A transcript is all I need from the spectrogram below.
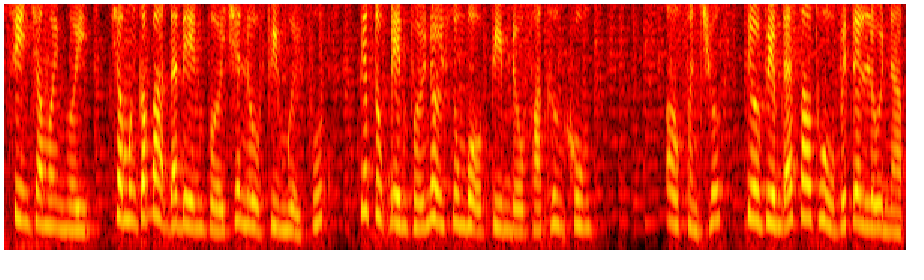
Xin chào mọi người, chào mừng các bạn đã đến với channel phim 10 phút. Tiếp tục đến với nội dung bộ phim đấu phá thương khung. Ở phần trước, tiểu Viêm đã giao thủ với tên lôi nạp.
